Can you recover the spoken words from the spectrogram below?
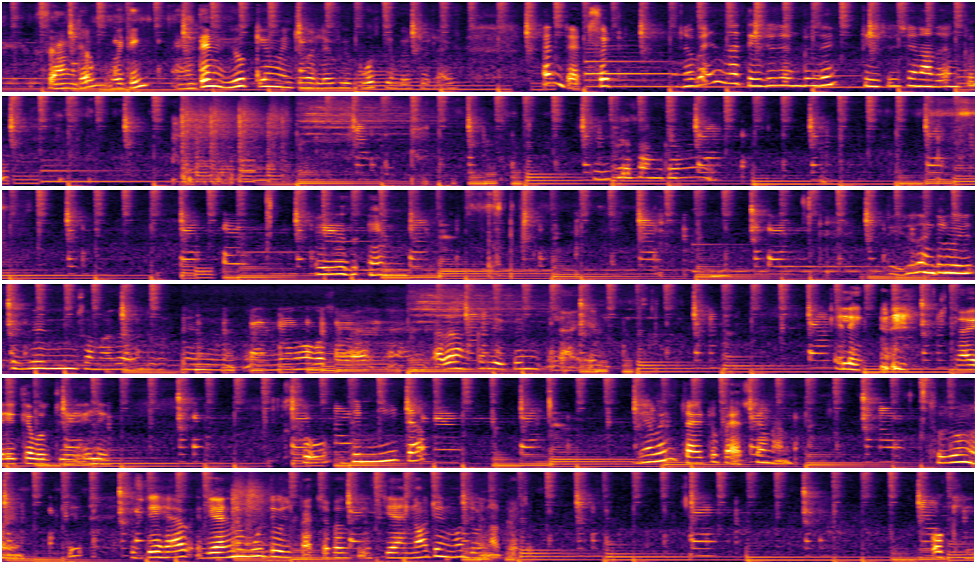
signed up wedding and then you came into her life we both came into her life. And that's it. Now where is that Tejas uncle then? Tejas another uncle क्या बोलते हैं LA. So they meet up. They haven't tried to patch them, man. So don't worry. Okay? If they have, if they are in a mood, they will patch up. If they are not in mood, they will not patch up. Okay.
